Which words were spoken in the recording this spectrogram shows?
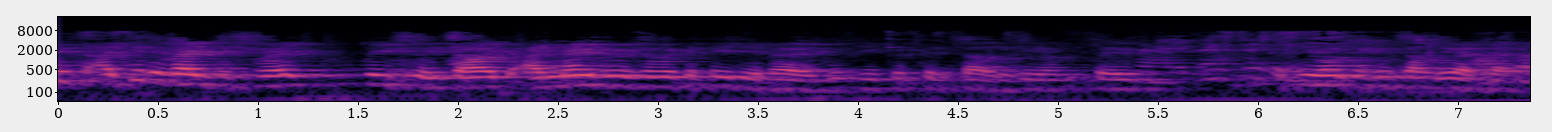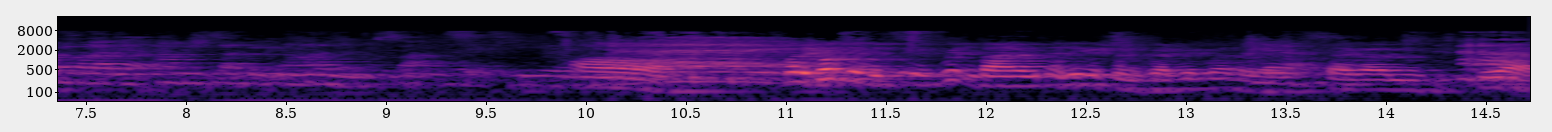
I, I, I did arrange this re- recently, so I, I know there is a Wikipedia page that you could consult if you want to. If you want to consult the Earth. Oh. Well, of course, it was, it was written by an Englishman, Frederick Weatherly. Yeah. So, um, yeah.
